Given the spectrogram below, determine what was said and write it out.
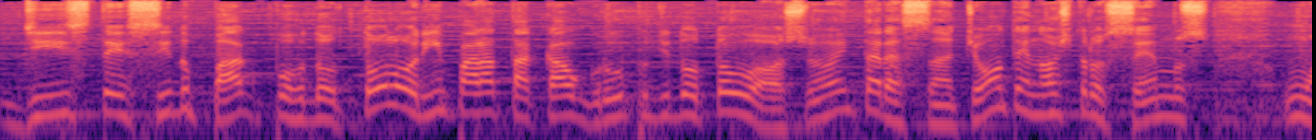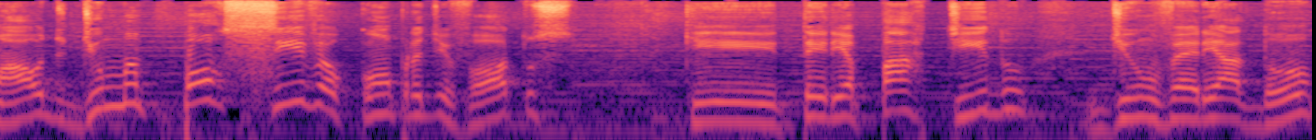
diz ter sido pago por Dr. Lourim para atacar o grupo de Dr. Washington. É interessante. Ontem nós trouxemos um áudio de uma possível compra de votos que teria partido de um vereador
